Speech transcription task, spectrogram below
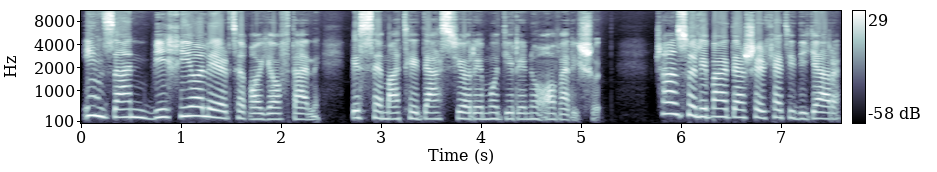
این زن بیخیال ارتقا یافتن به سمت دستیار مدیر نوآوری شد چند سال بعد در شرکتی دیگر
